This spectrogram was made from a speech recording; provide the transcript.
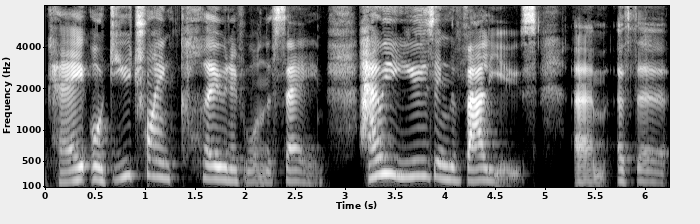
Okay. Or do you try and clone everyone the same? How are you using the values um, of the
